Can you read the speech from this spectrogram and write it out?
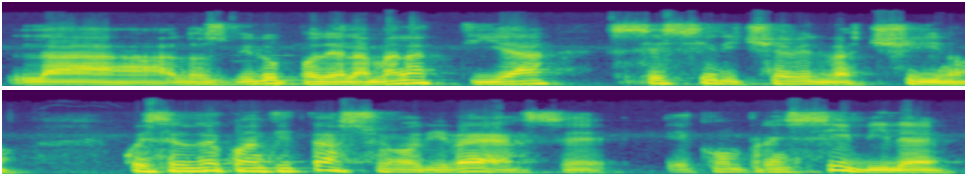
la, lo sviluppo della malattia se si riceve il vaccino. Queste due quantità sono diverse, è comprensibile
